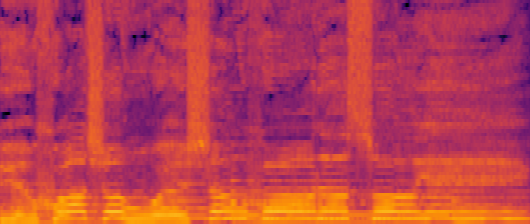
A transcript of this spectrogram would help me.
演化成为生活的缩影，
